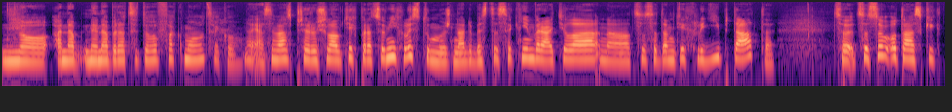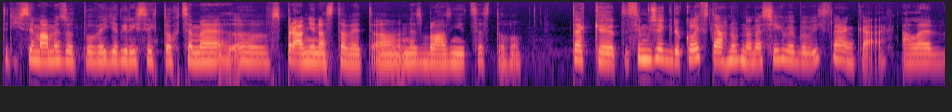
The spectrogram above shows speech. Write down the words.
No a na, nenabrat si toho fakt moc. Jako. No já jsem vás přerušila u těch pracovních listů. Možná, kdybyste se k ním vrátila, na co se tam těch lidí ptáte. Co, co jsou otázky, které si máme zodpovědět, když si to chceme uh, správně nastavit a nezbláznit se z toho? Tak eh, ty si může kdokoliv stáhnout na našich webových stránkách, ale v,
